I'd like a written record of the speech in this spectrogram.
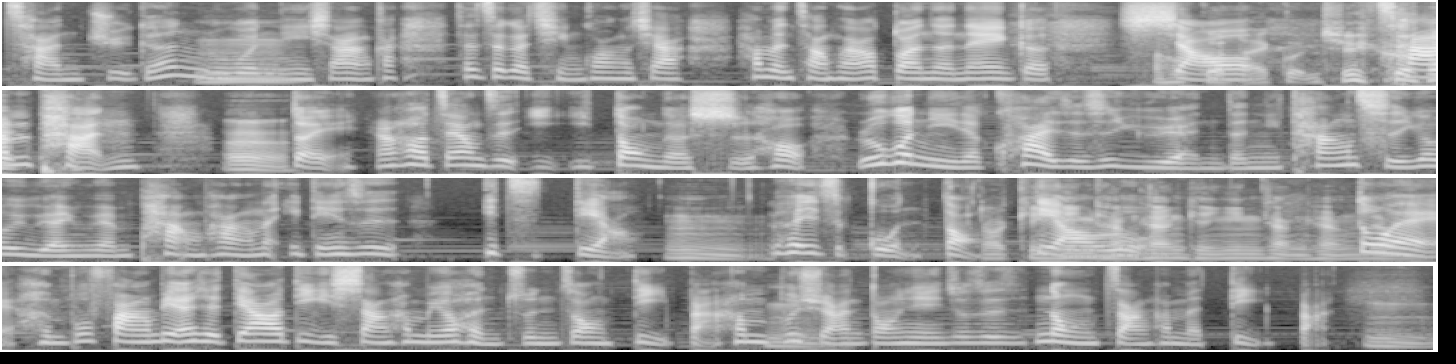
餐具。可是如果你想想看，在这个情况下，他们常常要端着那个小餐盘，嗯，对，然后这样子以。移动的时候，如果你的筷子是圆的，你汤匙又圆圆胖胖，那一定是一直掉，嗯，会一直滚动掉落，对，很不方便，而且掉到地上，他们又很尊重地板，他们不喜欢东西就是弄脏他们的地板，嗯，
